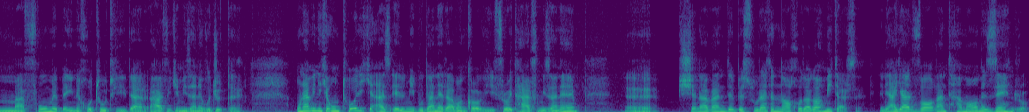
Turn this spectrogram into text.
مفهوم بین خطوطی در حرفی که می‌زنه وجود داره. اونم اینه که اون طوری که از علمی بودن روانکاوی فروید حرف می‌زنه شنونده به صورت ناخودآگاه میترسه. یعنی اگر واقعا تمام ذهن رو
